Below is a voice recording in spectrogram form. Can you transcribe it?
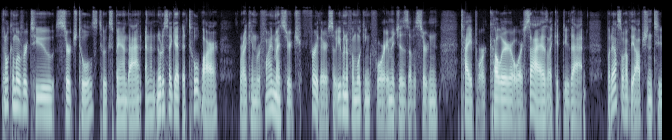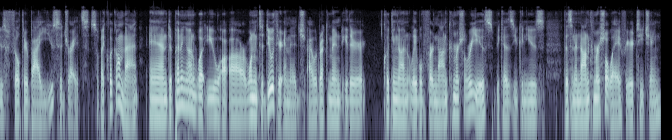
Then I'll come over to search tools to expand that and notice I get a toolbar where I can refine my search further. So even if I'm looking for images of a certain type or color or size, I could do that. But I also have the option to filter by usage rights. So if I click on that, and depending on what you are wanting to do with your image, I would recommend either clicking on labeled for non-commercial reuse because you can use this in a non-commercial way for your teaching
